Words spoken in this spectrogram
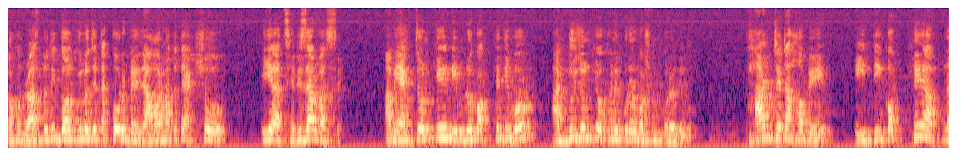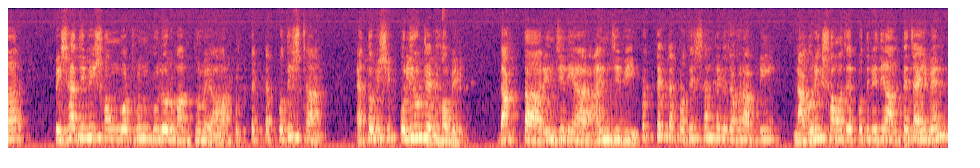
তখন রাজনৈতিক দলগুলো যেটা করবে যে আমার হাতে তো একশো ইয়ে আছে, রিজার্ভ আছে। আমি একজনকে নিম্নকক্ষে দিব আর দুইজনকে ওখানে পুনর্বাসন করে দেব। থার্ড যেটা হবে, এই দ্বিকক্ষে আপনার পেশাজীবী সংগঠনগুলোর মাধ্যমে আমার প্রত্যেকটা প্রতিষ্ঠান এত বেশি পলিউটেড হবে ডাক্তার, ইঞ্জিনিয়ার, আইনজীবী, প্রত্যেকটা প্রতিষ্ঠান থেকে যখন আপনি নাগরিক সমাজের প্রতিনিধি আনতে চাইবেন,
